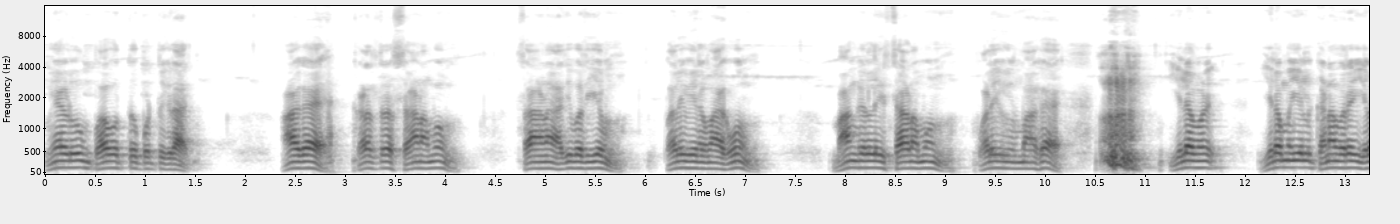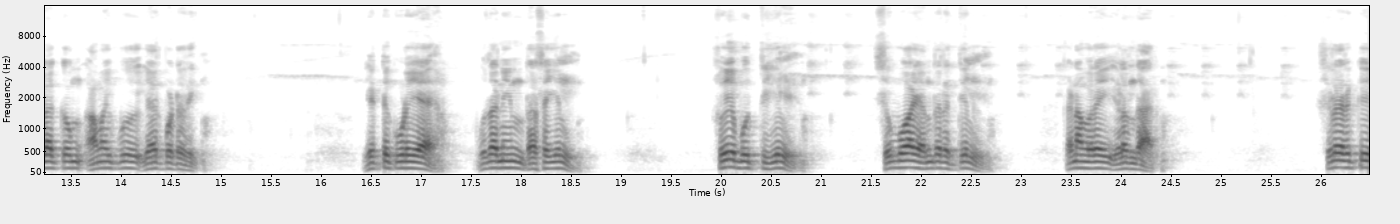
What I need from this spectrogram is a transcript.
மேலும் பாவத்துவப்படுத்துகிறார் ஆக களத்திர ஸ்தானமும் ஸ்தான அதிபதியும் பலவீனமாகவும் மாங்கல்ய ஸ்தானமும் பலவீனமாக இளம இளமையில் கணவரை இழக்கும் அமைப்பு ஏற்பட்டது. எட்டுக்குடைய புதனின் தசையில் சுயபுத்தியில் செவ்வாய் அந்தரத்தில் கணவரை இழந்தார். சிலருக்கு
